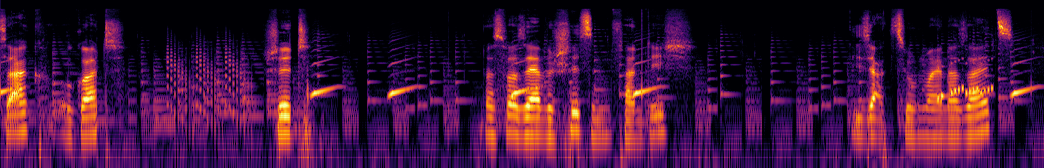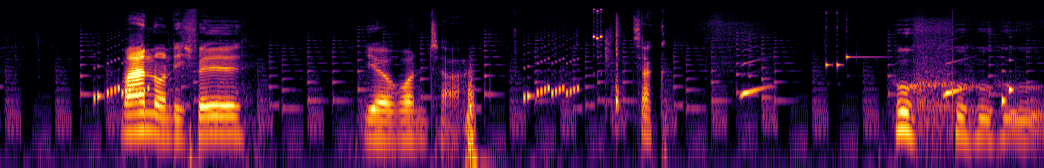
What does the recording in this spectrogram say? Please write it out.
Zack. Oh Gott. Shit. Das war sehr beschissen, fand ich. Diese Aktion meinerseits. Mann, und ich will hier runter. Zack. Huh, huh, huh, huh.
